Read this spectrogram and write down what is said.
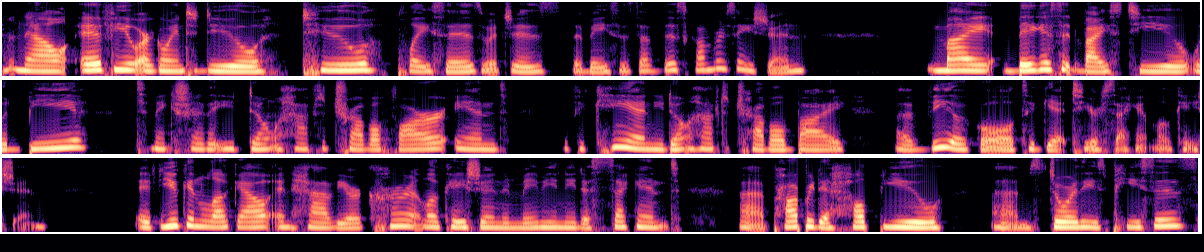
Now, if you are going to do two places, which is the basis of this conversation, my biggest advice to you would be to make sure that you don't have to travel far. And if you can, you don't have to travel by a vehicle to get to your second location. If you can luck out and have your current location and maybe you need a second uh, property to help you um, store these pieces,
